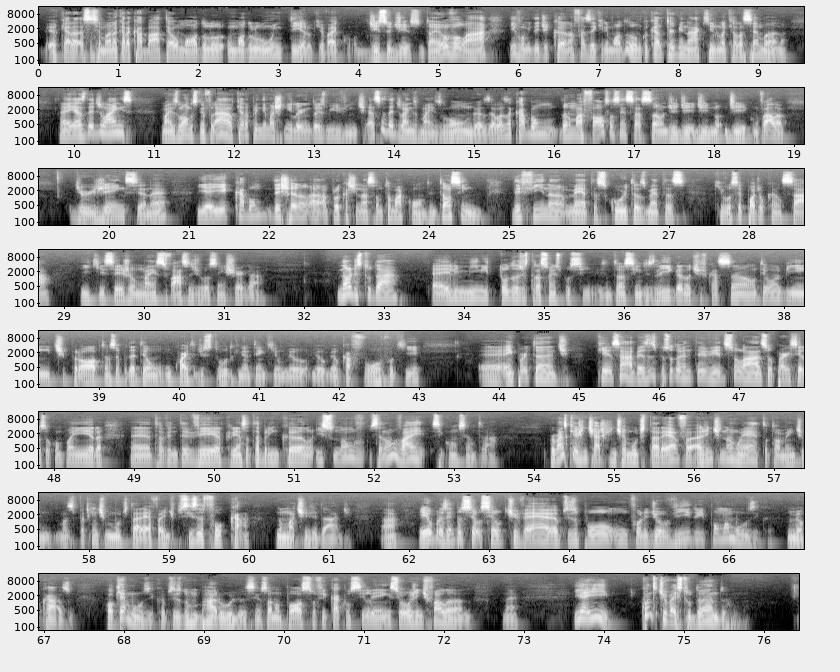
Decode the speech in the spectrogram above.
eu quero essa semana eu quero acabar até o módulo o módulo 1 inteiro, que vai disso disso. Então eu vou lá e vou me dedicando a fazer aquele módulo 1 que eu quero terminar aquilo naquela semana. É, e as deadlines mais longas, eu falei, ah, eu quero aprender machine learning em 2020. Essas deadlines mais longas, elas acabam dando uma falsa sensação de, de, de, de, como fala, de urgência, né? E aí acabam deixando a procrastinação tomar conta. Então, assim, defina metas curtas, metas que você pode alcançar, e que sejam mais fáceis de você enxergar. Na hora de estudar, é, elimine todas as distrações possíveis. Então, assim, desliga a notificação, tem um ambiente próprio, então você puder ter um, um, quarto de estudo, que nem eu tenho aqui o meu, meu, meu cafofo aqui, é, é importante. Porque, sabe, às vezes a pessoa está vendo TV do seu lado, seu parceiro, sua companheira é, tá vendo TV, a criança está brincando. Isso não, você não vai se concentrar por mais que a gente ache que a gente é multitarefa, a gente não é totalmente, mas praticamente multitarefa. A gente precisa focar numa atividade. Tá? Eu, por exemplo, se eu, se eu tiver, eu preciso pôr um fone de ouvido e pôr uma música, no meu caso. Qualquer música, eu preciso de um barulho, assim, eu só não posso ficar com silêncio ou gente falando, né? E aí, quando você estiver estudando,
